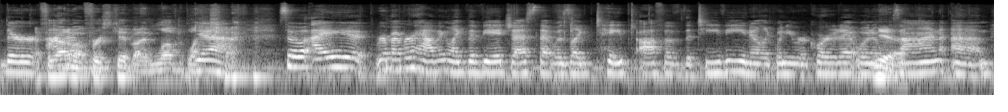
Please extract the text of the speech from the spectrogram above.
they're I forgot about First Kid, but I loved Blank Yeah. Check. So I remember having like the VHS that was like taped off of the TV, you know, like when you recorded it when it was on. Um,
